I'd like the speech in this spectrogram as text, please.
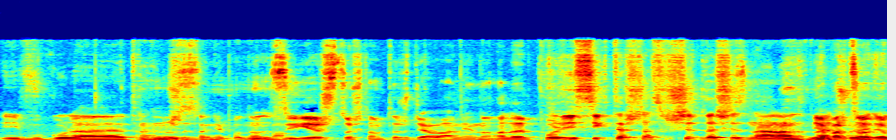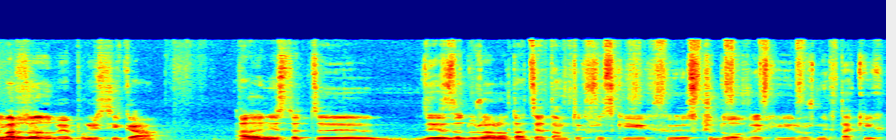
i w ogóle trochę mi się to nie podoba. Ziyech coś tam też działa, nie? No ale Pulisic też na skrzydle się znalazł. ja bardzo, ja bardzo lubię Pulisika, ale niestety jest za duża rotacja tam tych wszystkich y, skrzydłowych i różnych takich,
